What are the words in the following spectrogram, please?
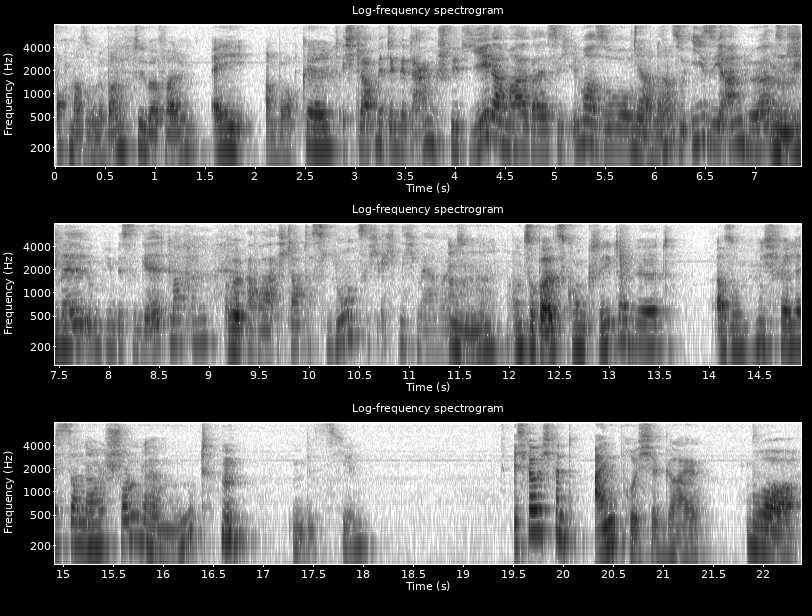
Auch mal so eine Bank zu überfallen. Ey, man braucht Geld. Ich glaube, mit dem Gedanken spielt jeder mal, weil es sich immer so, Ja, ne? so easy anhört, so Mhm. schnell irgendwie ein bisschen Geld machen. Aber, Aber ich glaube, das lohnt sich echt nicht mehr heute. Ne? mhm. Und sobald es konkreter wird, also mich verlässt dann da schon der Mut. Ein bisschen. Ich glaube, ich finde Einbrüche geil. Boah.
